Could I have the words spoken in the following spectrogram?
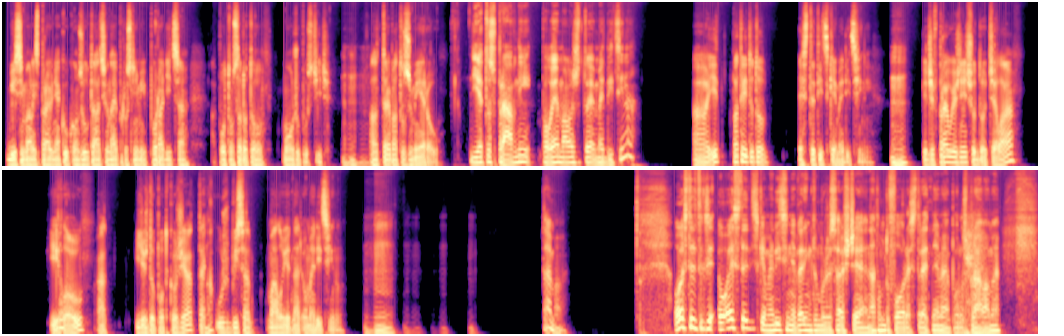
by si mali spraviť nejakú konzultáciu, najprv s nimi poradiť sa a potom sa do toho môžu pustiť. Mm-hmm. Ale treba to s mierou. Je to správny pojem, ale že to je medicína? A je, patrí to do estetickej medicíny. Mm-hmm. Keďže vpravuješ niečo do tela, ihlou a ideš do podkožia, tak no. už by sa malo jednať o medicínu. Mm-hmm. O, estetické, o estetickej medicíne verím tomu, že sa ešte na tomto fóre stretneme a porozprávame.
